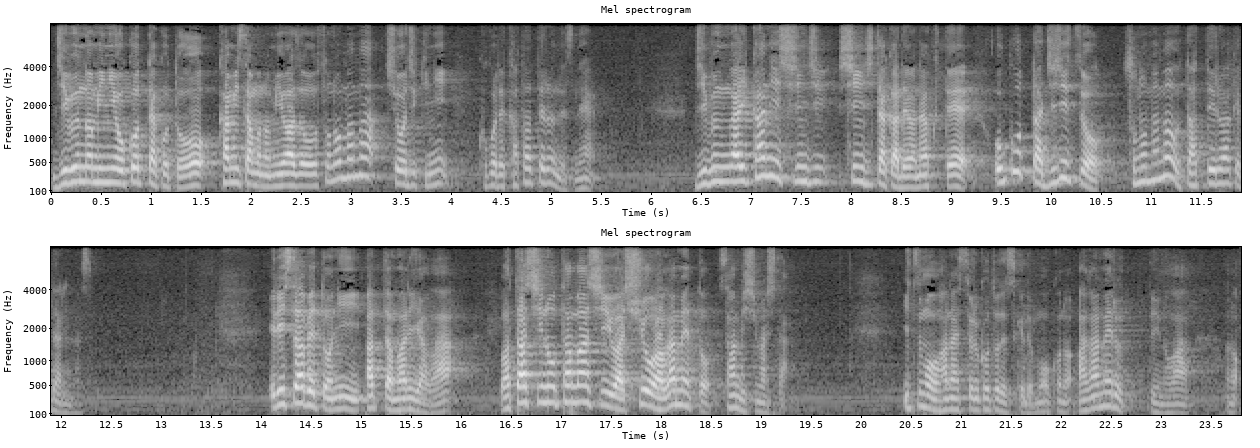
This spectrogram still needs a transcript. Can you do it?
自分の身に起こったことを神様の見業をそのまま正直にここで語ってるんですね。自分がいかに信じ信じたかではなくて起こった事実をそのまま歌っているわけであります。エリザベトに会ったマリアは私の魂は主をあがめと賛美しました。いつもお話しすることですけどもこの「あがめる」っていうのはあの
